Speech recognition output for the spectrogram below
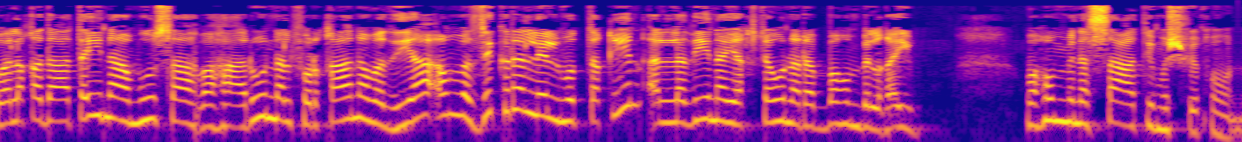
و لقداتی نا موسا و ہارون الفرقان و ضیا ام و ذکر المطقین اللہ یکشون رب بالغیب و منساتی مشفقون۔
